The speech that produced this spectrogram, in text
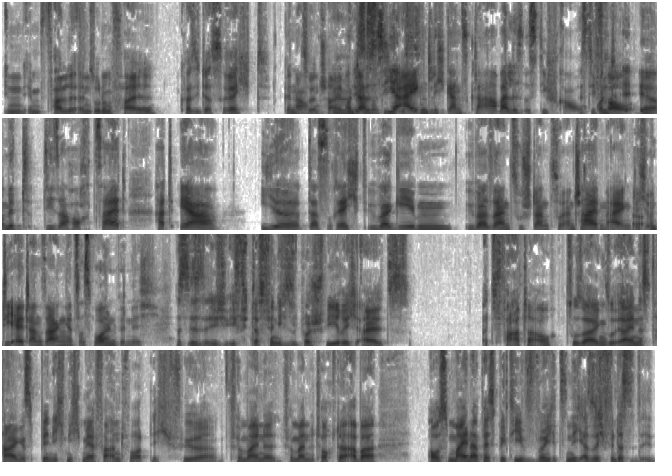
in, im Falle, in so einem Fall quasi das Recht Genau. zu entscheiden. Und das es ist die- hier eigentlich ganz klar, weil es ist die Frau. Ist die und Frau, in, ja. mit dieser Hochzeit hat er ihr das Recht übergeben, über seinen Zustand zu entscheiden eigentlich. Und die Eltern sagen jetzt, das wollen wir nicht. Das ist, ich, ich, das finde ich super schwierig als, als Vater auch, zu sagen, so eines Tages bin ich nicht mehr verantwortlich für, für meine, für meine Tochter. Aber aus meiner Perspektive würde ich jetzt nicht, also ich finde das äh,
